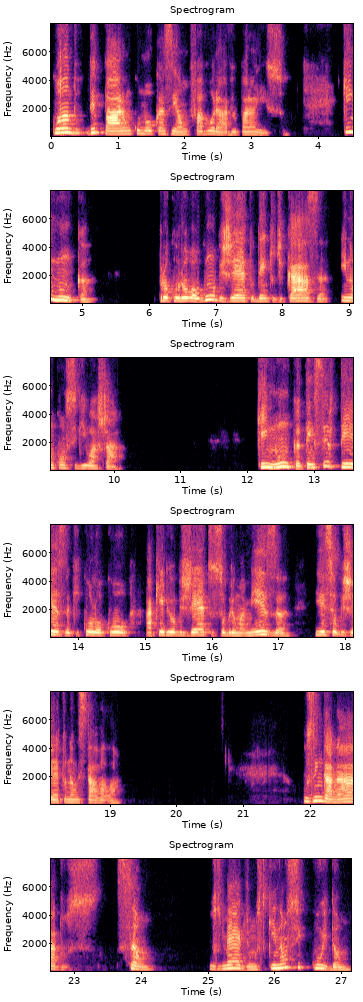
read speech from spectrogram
quando deparam com uma ocasião favorável para isso. Quem nunca procurou algum objeto dentro de casa e não conseguiu achar. Quem nunca tem certeza que colocou aquele objeto sobre uma mesa e esse objeto não estava lá? Os enganados são os médiums que não se cuidam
